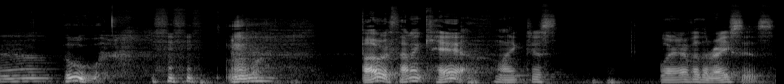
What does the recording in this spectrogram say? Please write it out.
Uh, Ooh. Both. I don't care. Like just wherever the race is,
